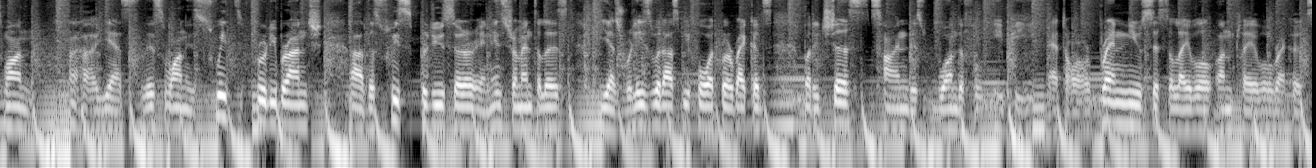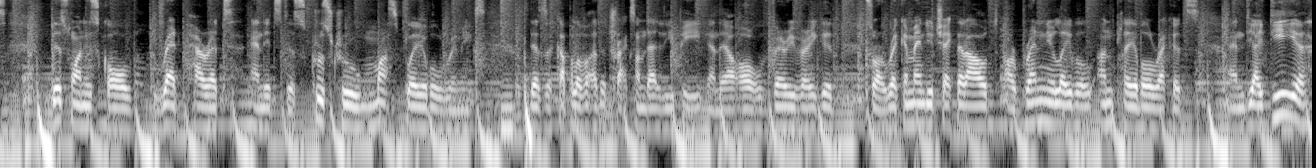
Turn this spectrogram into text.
This one. yes, this one is Sweet Fruity Brunch, uh, the Swiss producer and instrumentalist. He has released with us before at Blur Records, but he just signed this wonderful EP at our brand new sister label, Unplayable Records. This one is called Red Parrot, and it's the Scruscru Must Playable remix. There's a couple of other tracks on that EP, and they are all very, very good. So I recommend you check that out. Our brand new label, Unplayable Records. And the idea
